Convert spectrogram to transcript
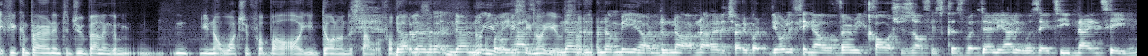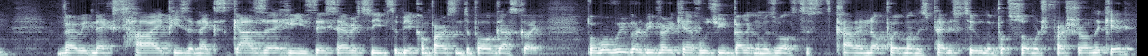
if you're comparing him to Jude Bellingham, you're not watching football or you don't understand what football no, is. No, no, no, not you, obviously, has, not you. No, no, no, not me. No, no, I've not heard it to anybody. The only thing I was very cautious of is because when Dele Alli was 18, 19, very next hype, he's the next Gaza, he's this, everything seems to be a comparison to Paul Gascoigne. But what we've got to be very careful with Jude Bellingham as well, is to kind of not put him on this pedestal and put so much pressure on the kid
